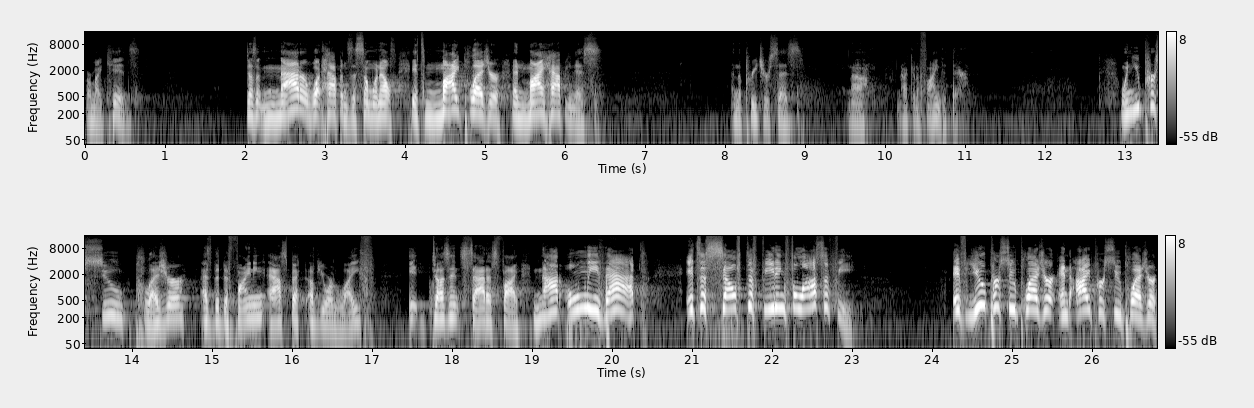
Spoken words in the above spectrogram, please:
or my kids. It doesn't matter what happens to someone else. It's my pleasure and my happiness. And the preacher says, Nah, not going to find it there. When you pursue pleasure as the defining aspect of your life, it doesn't satisfy. Not only that, it's a self defeating philosophy. If you pursue pleasure and I pursue pleasure,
